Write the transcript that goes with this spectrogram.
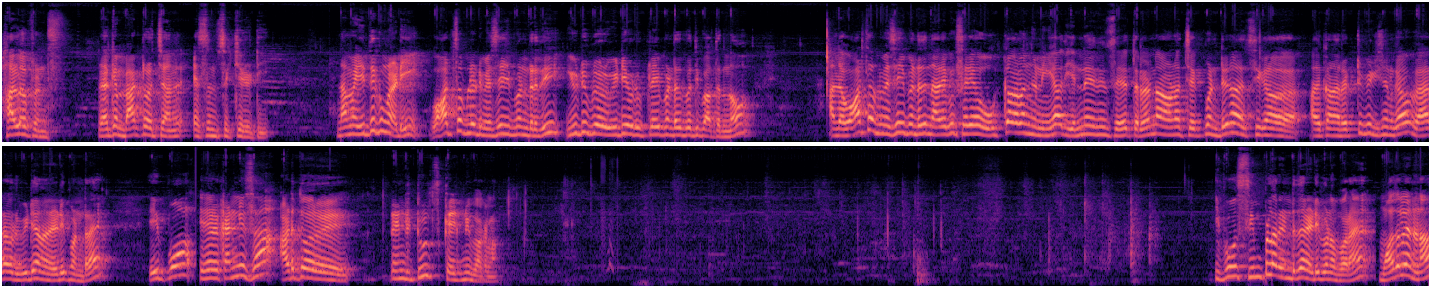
Hello friends welcome back to our channel SM security நம்ம இதுக்கு முன்னாடி வாட்ஸ்அப்பில் மெசேஜ் பண்ணுறது யூடியூப்பில் ஒரு வீடியோ ப்ளே பண்ணுறது பற்றி பார்த்துருந்தோம் அந்த வாட்ஸ்அப் மெசேஜ் பண்ணுறது நிறைய பேர் சரியாக ஒர்க்காகலாம் சொன்னீங்க. அது என்ன இதுன்னு தெரியல. நான் வேணால் செக் பண்ணிட்டு நான் சீக்கிரம் அதுக்கான ரெக்டிஃபிகேஷனுக்காக வேறு ஒரு வீடியோ நான் ரெடி பண்ணுறேன் இப்போது இதோட கன்யூஸாக அடுத்த ஒரு ரெண்டு டூல்ஸ் கலெக்ட் பண்ணி பார்க்கலாம். இப்போ சிம்பிளாக ரெண்டு தான் ரெடி பண்ண போகிறேன் முதல்ல என்னன்னா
